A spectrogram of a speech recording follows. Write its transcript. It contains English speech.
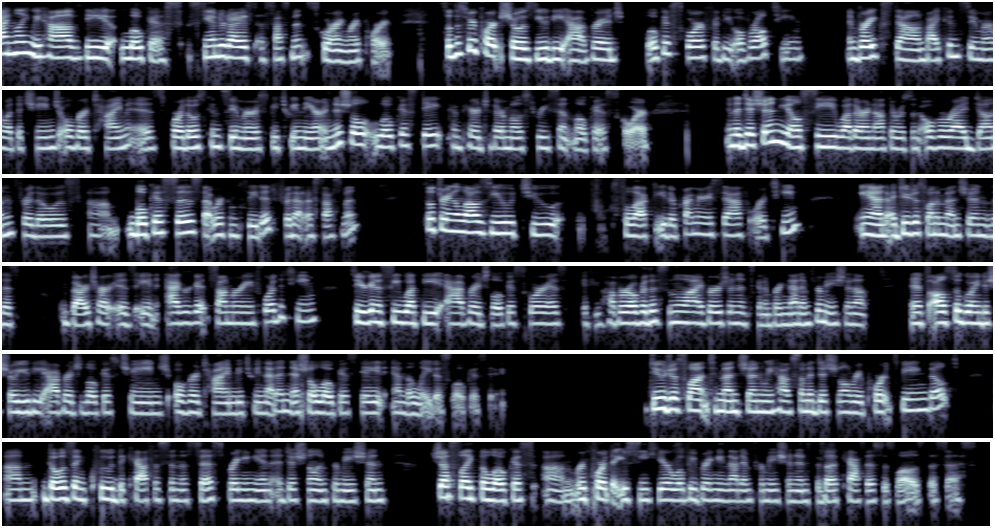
Finally, we have the LOCUS Standardized Assessment Scoring Report. So this report shows you the average LOCUS score for the overall team and breaks down by consumer what the change over time is for those consumers between their initial LOCUS date compared to their most recent LOCUS score. In addition, you'll see whether or not there was an override done for those um, locuses that were completed for that assessment. Filtering allows you to select either primary staff or team. And I do just want to mention this bar chart is an aggregate summary for the team. So you're going to see what the average locus score is. If you hover over this in the live version, it's going to bring that information up. And it's also going to show you the average locus change over time between that initial locus date and the latest locus date do just want to mention we have some additional reports being built. Um, those include the CAFAS and the SIS, bringing in additional information, just like the LOCUS um, report that you see here. We'll be bringing that information in for the CAFAS as well as the SIS.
